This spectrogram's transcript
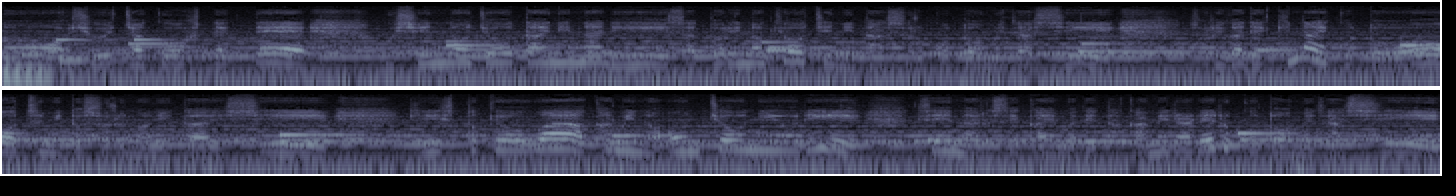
悩執着を捨てて無心の状態になり悟りの境地に達することを目指しそれができないことを罪とするのに対しキリスト教は神の恩寵により聖なる世界まで高められることを目指し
